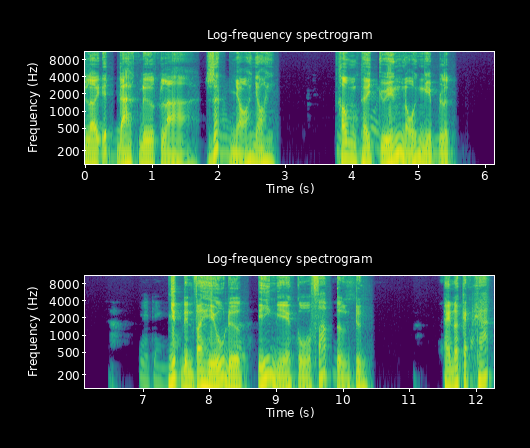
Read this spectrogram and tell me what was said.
lợi ích đạt được là rất nhỏ nhoi. Không thể chuyển nổi nghiệp lực. Nhất định phải hiểu được ý nghĩa của Pháp tượng trưng. Hay nói cách khác,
